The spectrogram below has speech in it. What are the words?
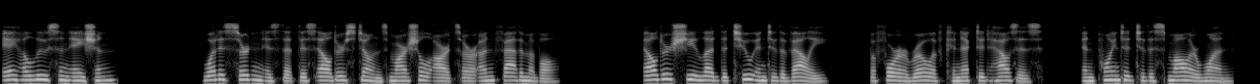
A hallucination? What is certain is that this Elder Stone's martial arts are unfathomable. Elder Shi led the two into the valley, before a row of connected houses, and pointed to the smaller one,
